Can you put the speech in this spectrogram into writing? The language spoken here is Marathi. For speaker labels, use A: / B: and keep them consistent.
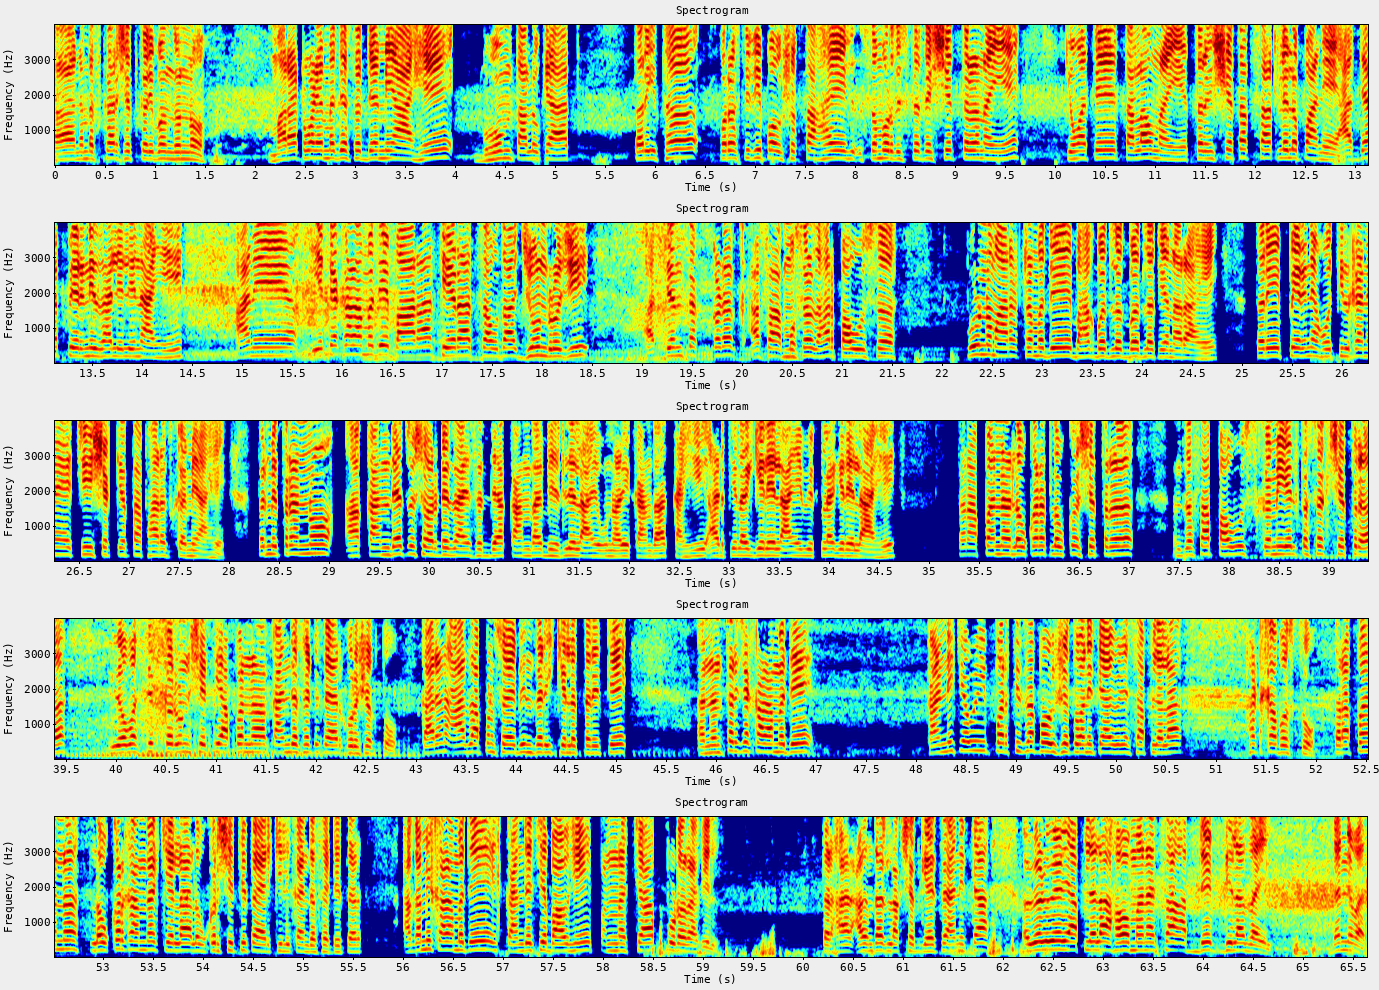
A: नमस्कार शेतकरी बंधूंनो. मराठवाड्यामध्ये सध्या मी आहे भूम तालुक्यात. तर इथं परिस्थिती पाहू शकता आहे समोर दिसतं ते शेततळं नाही आहे किंवा ते तलाव नाही आहे तर शेतात साठलेलं पाणी आहे. अद्याप पेरणी झालेली नाही. आणि येत्या काळामध्ये बारा तेरा चौदा जून रोजी अत्यंत कडक असा मुसळधार पाऊस पूर्ण महाराष्ट्रामध्ये भाग बदलत बदलत येणार आहे. तर हे पेरण्या होतील का नाही याची शक्यता फारच कमी आहे. तर मित्रांनो कांद्याचं शॉर्टेज आहे सध्या. कांदा भिजलेला आहे उन्हाळी कांदा. काही आडतीला गेलेला आहे विकला गेलेला आहे. तर आपण लवकरात लवकर क्षेत्र जसा पाऊस कमी येईल तसं क्षेत्र व्यवस्थित करून शेती आपण कांद्यासाठी तयार करू शकतो. कारण आज आपण सोयाबीन जरी केलं तरी ते नंतरच्या काळामध्ये काढणीच्या वेळी परतीचा पाऊस येतो आणि त्यावेळेस आपल्याला फटका बसतो. तर आपण लवकर कांदा केला लवकर शेती तयार केली कांद्यासाठी तर आगामी काळामध्ये कांद्याचे भाव हे पन्नासच्या पुढं राहतील. तर हा अंदाज लक्षात घ्यायचा आणि त्या वेळोवेळी आपल्याला हवामानाचा अपडेट दिला जाईल. धन्यवाद.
